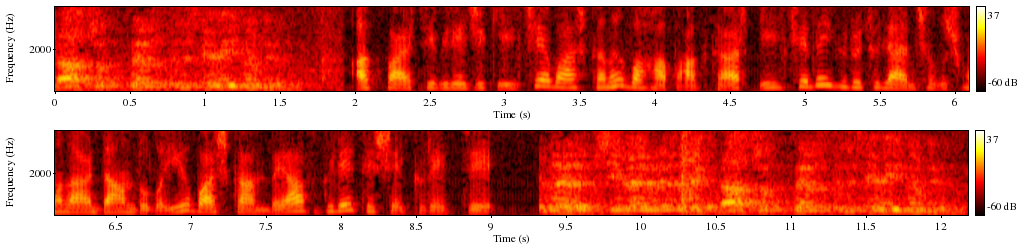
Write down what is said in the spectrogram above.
Daha çok sevileceğine inanıyorum. AK Parti Bilecik İlçe Başkanı Vahap Aktar, ilçede yürütülen çalışmalardan dolayı Başkan Beyazgül'e teşekkür etti. Size bir şeyler vererek daha çok sevileceğine inanıyorum.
